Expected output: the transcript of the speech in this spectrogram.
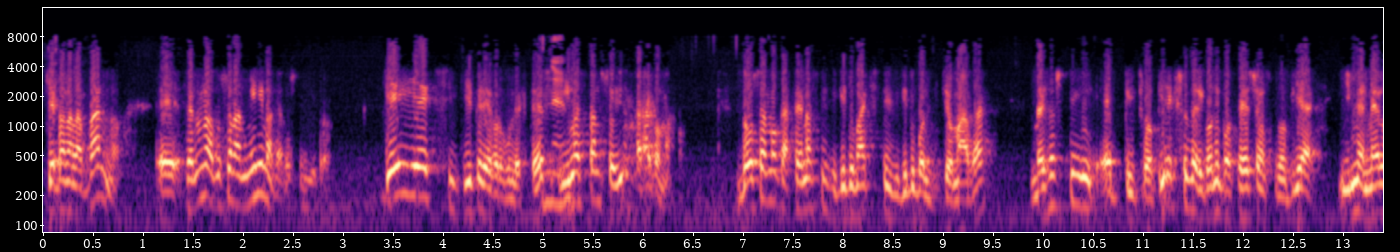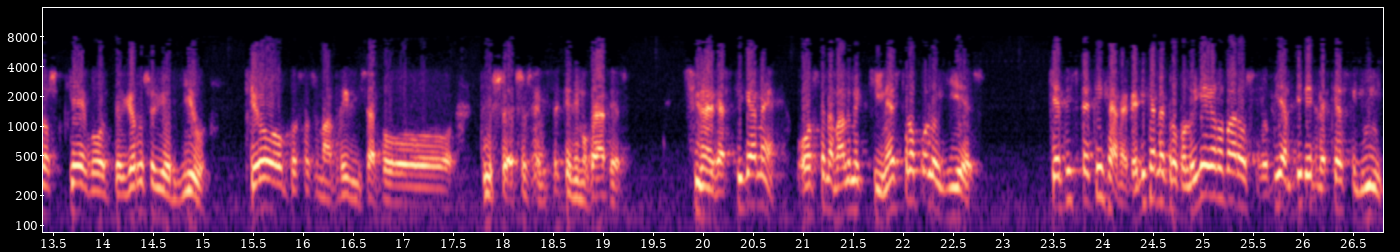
Και επαναλαμβάνω, ε, θέλω να δώσω ένα μήνυμα κάτω στην Κύπρο. Και οι έξι Κύπροι Ευρωβουλευτές ναι. ήμασταν στο ίδιο χαράκομα. Δώσαμε ο καθένας τη δική του μάχη στη δική του πολιτική ομάδα. Μέσα στην Επιτροπή Εξωτερικών Υποθέσεων, στην οποία είμαι μέλος και εγώ, και ο Γιώργος Γεωργίου και ο Κώστας Μαυρίδης από τους Σοσιαλιστές και Δημοκράτες, συνεργαστήκαμε ώστε να βάλουμε κοινές τροπολογίες και τις πετύχαμε. Πετύχαμε τροπολογία για το Παρόσι, η οποία μπήκε τελευταία στιγμή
